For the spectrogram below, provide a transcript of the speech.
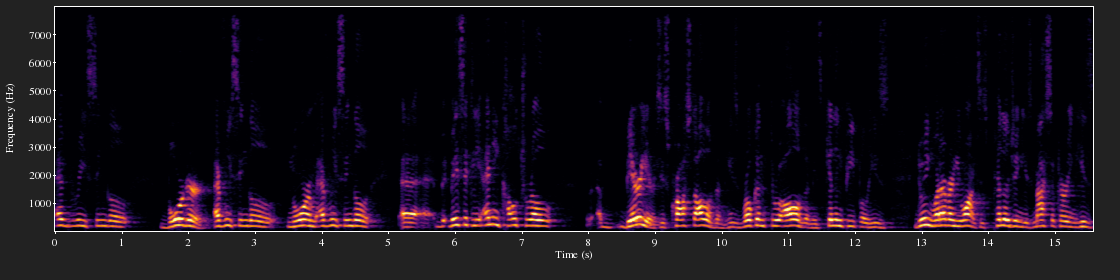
every single border, every single norm, every single, uh, basically any cultural uh, barriers. He's crossed all of them. He's broken through all of them. He's killing people. He's doing whatever he wants. He's pillaging, he's massacring, he's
